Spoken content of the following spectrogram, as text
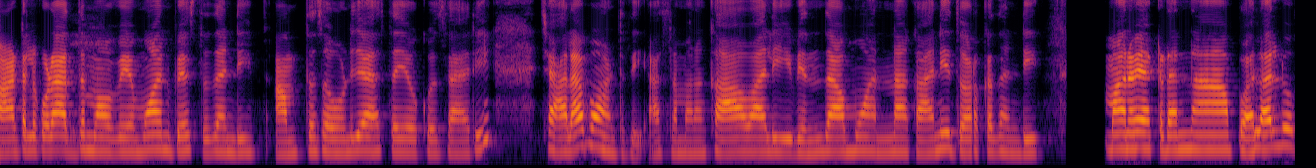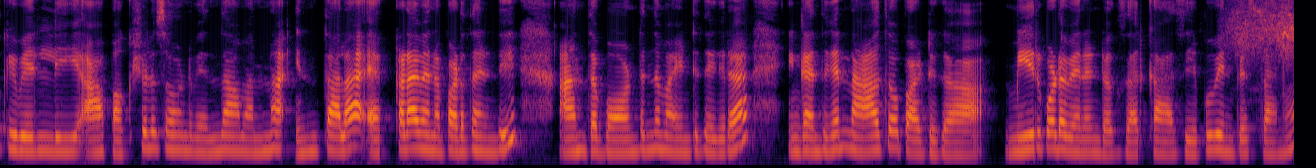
మాటలు కూడా అర్థం అవ్వేమో అనిపిస్తుందండి. అంత సౌండ్ చేస్తాయి ఒక్కోసారి. చాలా బాగుంటుంది. అసలు మనం కావాలి విందాము అన్నా కానీ దొరకదండి. మనం ఎక్కడన్నా పొలాల్లోకి వెళ్ళి ఆ పక్షుల సౌండ్ విందామన్నా ఇంతలా ఎక్కడా వినపడదండి. అంత బాగుంటుంది మా ఇంటి దగ్గర. ఇంకా అందుకని నాతో పాటుగా మీరు కూడా వినండి ఒకసారి. కాసేపు వినిపిస్తాను.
